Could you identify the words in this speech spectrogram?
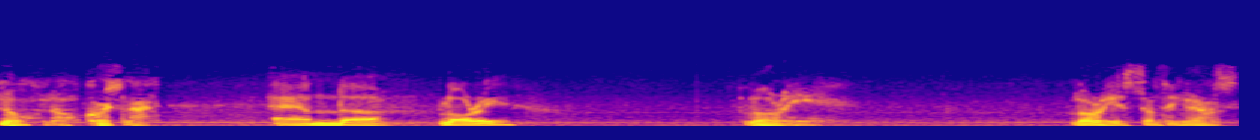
No, no, of course not. And, uh, Laurie? Laurie. Laurie is something else.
